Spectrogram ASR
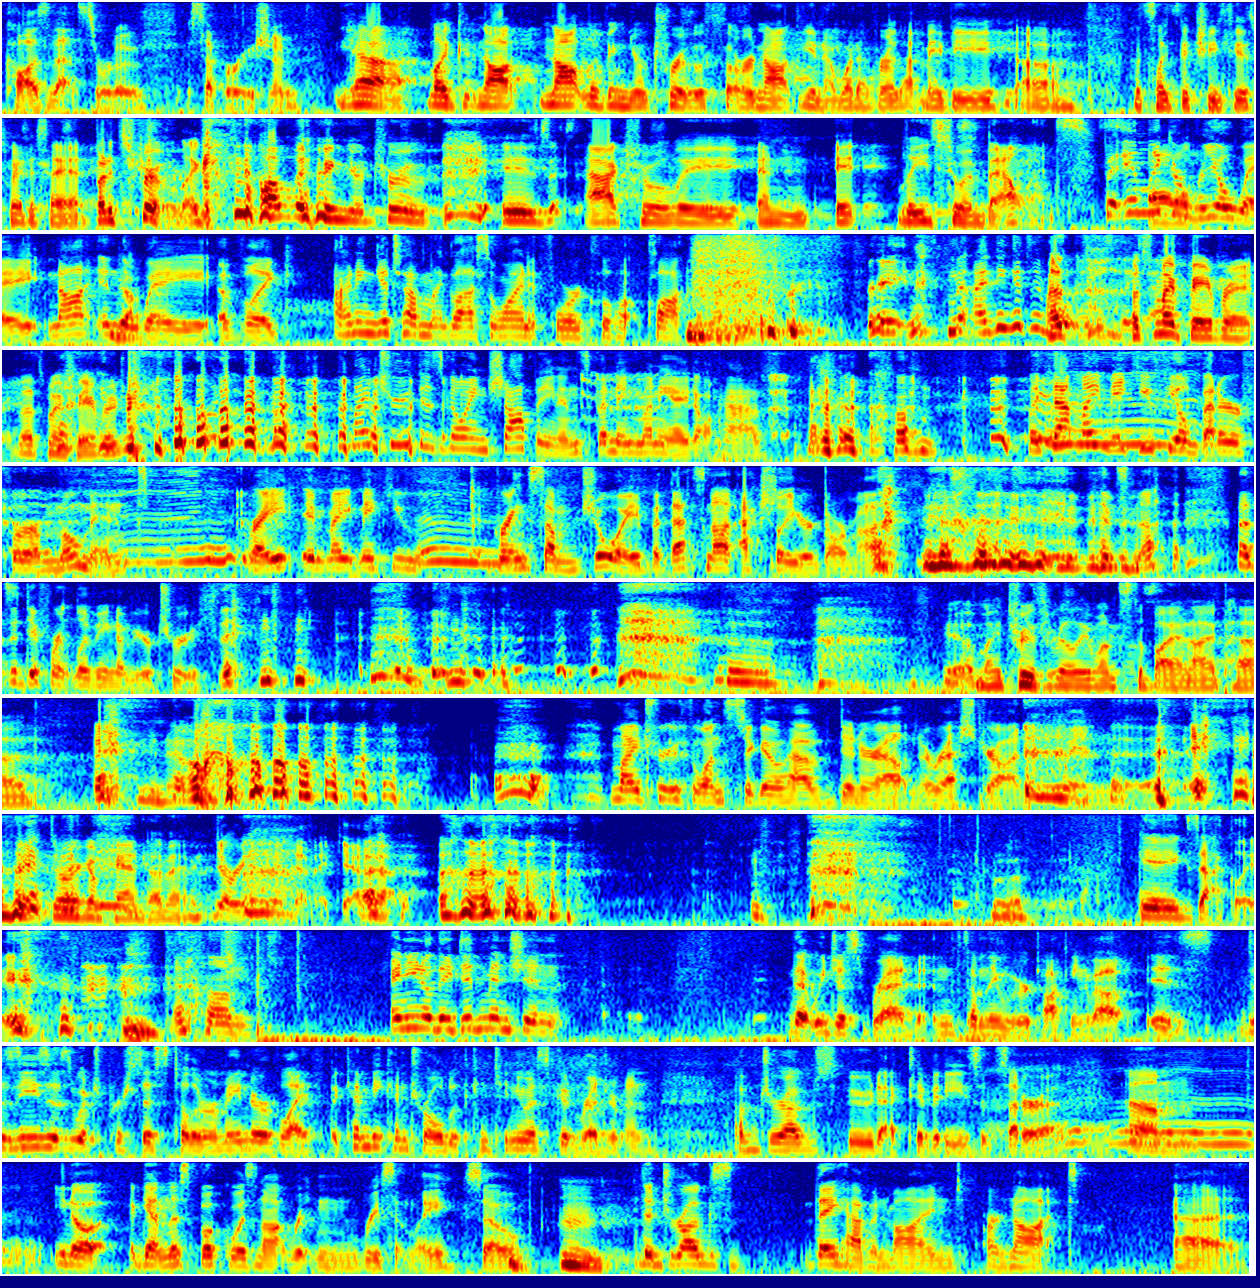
cause that sort of separation. Yeah, like not not living your truth or not, you know, whatever that may be. Um, that's like the cheesiest way to say it, but it's true. Like not living your truth is actually, and it leads to imbalance. But in like a real way, not in Yeah. the way of like I didn't get to have my glass of wine at four o'clock, o'clock, and that's my truth, right? I think it's important to say That's that. my favorite. That's my favorite. my truth is going shopping and spending money I don't have. um, like that might make you feel better for a moment, right? It might make you bring some joy, but that's not actually your dharma. that's, that's not. That's a different living of your truth. Yeah, my truth really wants to buy an iPad. You know? My truth wants to go have dinner out in a restaurant when During a pandemic. during a pandemic. Yeah. Exactly. um, and you know, they did mention that we just read, and something we were talking about is diseases which persist till the remainder of life, but can be controlled with continuous good regimen of drugs, food, activities, etc. Um, you know, again, this book was not written recently, so the drugs they have in mind are not uh,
